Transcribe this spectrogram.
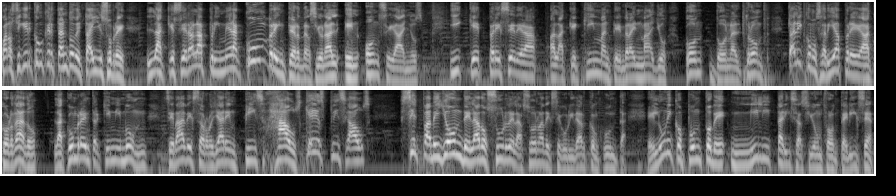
para seguir concretando detalles sobre la que será la primera cumbre internacional en 11 años y que precederá a la que Kim mantendrá en mayo con Donald Trump. Tal y como se había preacordado, la cumbre entre Kim y Moon se va a desarrollar en Peace House. ¿Qué es Peace House? Es el pabellón del lado sur de la zona de seguridad conjunta, el único punto de militarización fronteriza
